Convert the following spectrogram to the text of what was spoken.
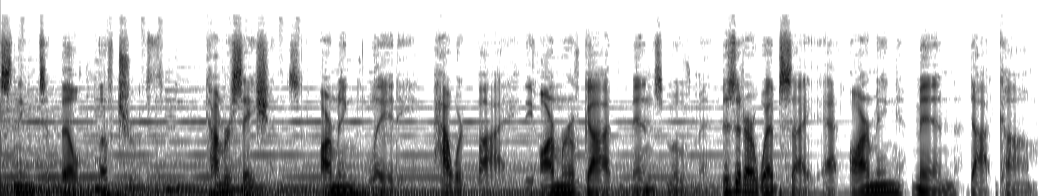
listening to Belt of Truth Conversations Arming Laity, powered by the Armor of God Men's Movement. Visit our website at armingmen.com.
